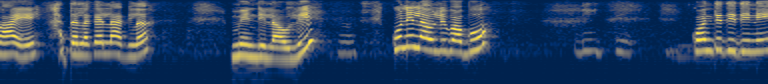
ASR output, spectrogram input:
काय? हाताला काय लागलं? मेहंदी लावली. कोणी लावली बाबू? कोणत्या दिदीने?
